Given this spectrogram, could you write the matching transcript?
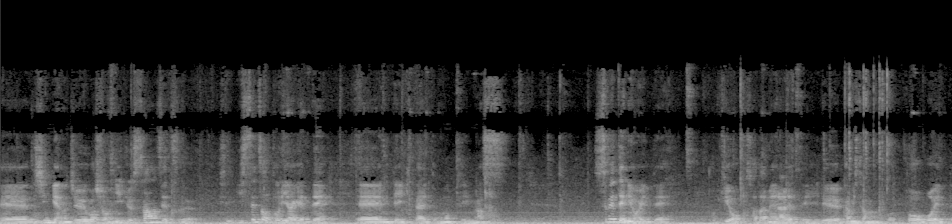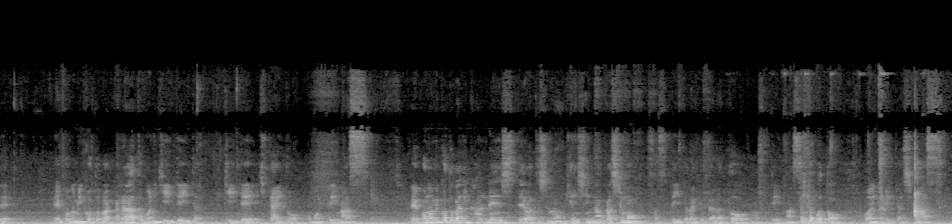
えー、信玄の15章23節1節を取り上げて、えー、見ていきたいと思っています。全てにおいて時を定められている神様のことを覚えて、えー、この御言葉から共に聞いていた聞いていきたいと思っています、え、この御言葉に関連して私の献身の証もさせていただけたらと思っています。一言お祈りいたします。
